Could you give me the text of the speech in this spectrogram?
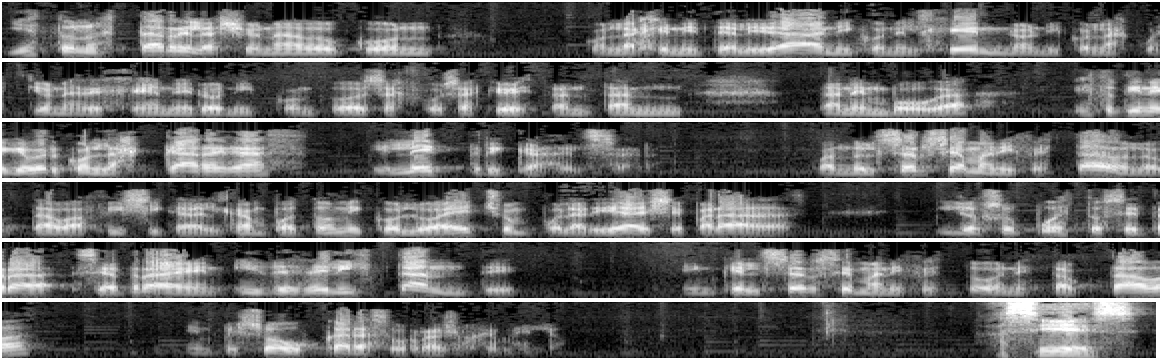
Y esto no está relacionado con, con la genitalidad, ni con el género, ni con las cuestiones de género, ni con todas esas cosas que hoy están tan, tan en boga. Esto tiene que ver con las cargas eléctricas del ser. Cuando el ser se ha manifestado en la octava física del campo atómico, lo ha hecho en polaridades separadas y los opuestos se, se atraen. Y desde el instante en que el ser se manifestó en esta octava, empezó a buscar a su rayo gemelo. Así es,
